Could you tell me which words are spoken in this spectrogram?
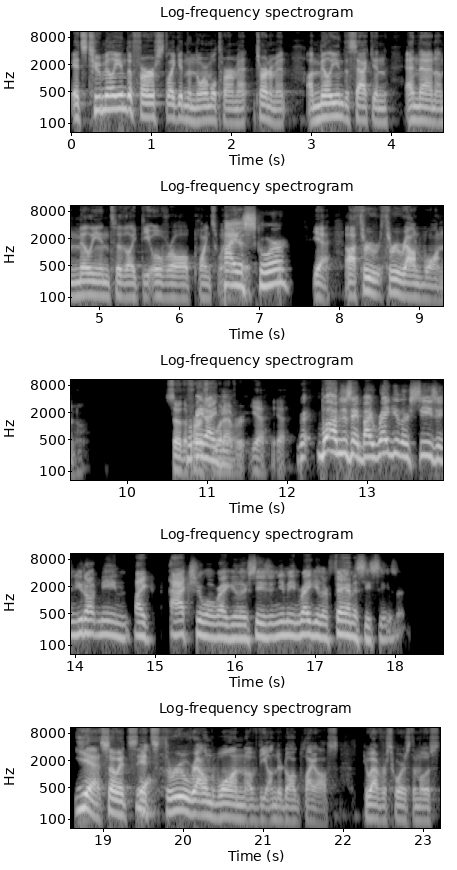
it's two million to first, like in the normal tournament. Tournament, a million to second, and then a million to like the overall points winner. Highest score. Yeah, uh, through through round one. So the Great first idea. whatever. Yeah, yeah. Well, I'm just saying by regular season, you don't mean like actual regular season. You mean regular fantasy season. Yeah, so it's Yeah. it's through round one of the underdog playoffs. Whoever scores the most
